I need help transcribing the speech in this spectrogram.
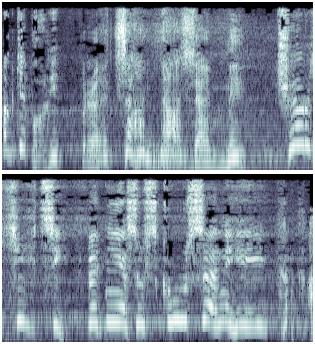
A kde boli? Preca na zemi. Čertíci, veď nie sú skúsení. A, a,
